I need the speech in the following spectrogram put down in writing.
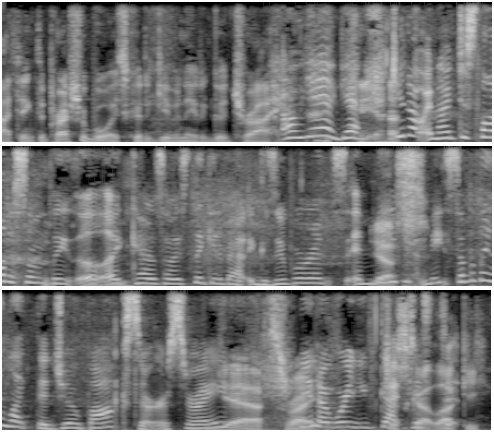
I think the Pressure Boys could have given it a good try. Oh yeah, yeah, Yeah. You know, and I just thought of something uh, like as I was thinking about exuberance and maybe, Yes. maybe something like the JoBoxers, right? Yes, right. You know, where you've got just, got a- lucky.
